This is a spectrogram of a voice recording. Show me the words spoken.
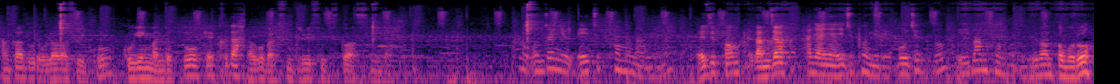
단가도 올라갈 수 있고 고객 만족도 꽤 크다라고 말씀드릴 수 있을 것 같습니다 그럼 원장님 에지 펌은 안 해요? 에즈펌 남자 아니 아니 에지 펌이래. 뭐지 그거? 일반 펌으로. 일반 펌으로?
